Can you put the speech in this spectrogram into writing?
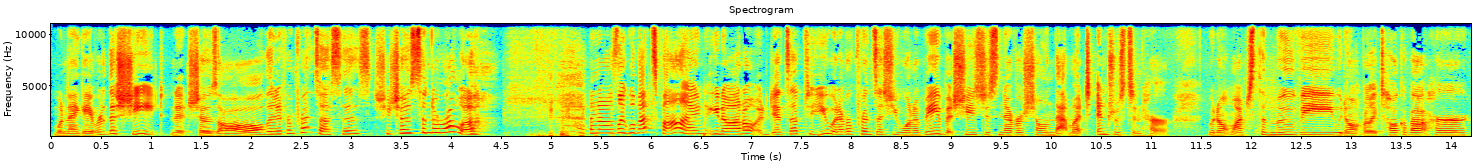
when I gave her the sheet and it shows all the different princesses, she chose Cinderella. and I was like, well, that's fine. You know, I don't, it's up to you, whatever princess you want to be, but she's just never shown that much interest in her. We don't watch the movie, we don't really talk about her.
